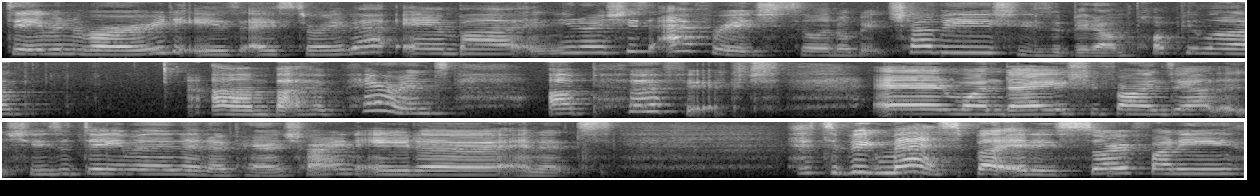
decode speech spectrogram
Demon Road is a story about Amber, and you know, she's average. She's a little bit chubby, she's a bit unpopular, um, but her parents are perfect. And one day she finds out that she's a demon, and her parents try and eat her, and it's it's a big mess, but it is so funny,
